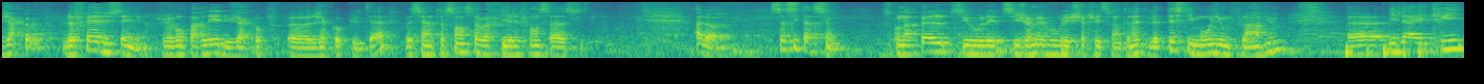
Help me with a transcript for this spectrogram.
Jacob, le frère du Seigneur. Je vais vous parler du Jacob, euh, plus tard, mais c'est intéressant de savoir qu'il référence ça aussi. Alors, sa citation, ce qu'on appelle, si jamais vous voulez chercher sur Internet, le Testimonium Flavium. Euh, il a écrit,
